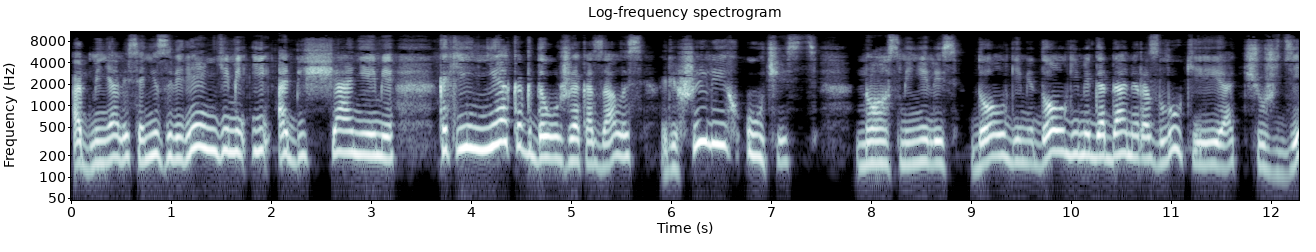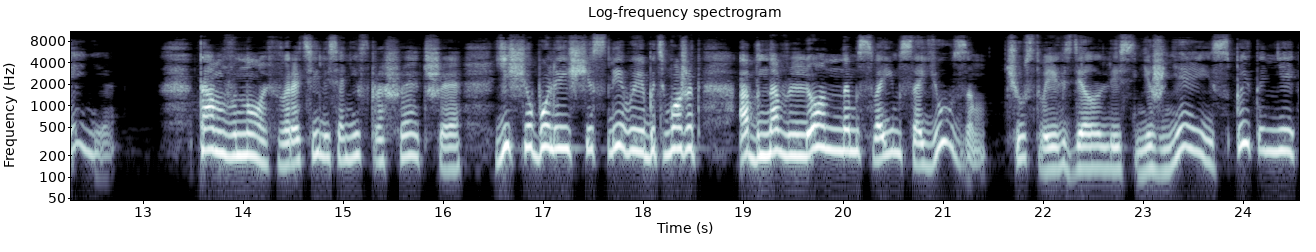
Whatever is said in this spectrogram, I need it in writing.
обменялись они заверениями и обещаниями, какие некогда уже, казалось, решили их участь, но сменились долгими-долгими годами разлуки и отчуждения. Там вновь воротились они в прошедшее, еще более счастливые, быть может, обновленным своим союзом. Чувства их сделались нежнее, испытанней,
